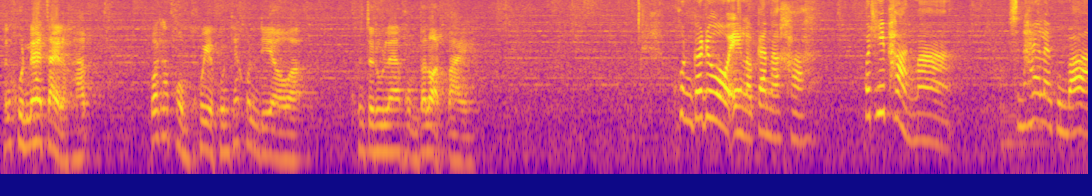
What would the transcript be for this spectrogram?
งั้นคุณแน่ใจเหรอครับ ว่าถ้าผมคุยกับคุณแค่คนเดียวอะ คุณจะดูแลผมตลอดไป คุณก็ดูเอาเองแล้วกันนะคะว่าที่ผ่านมา ฉันให้อะไรคุณบ้าง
